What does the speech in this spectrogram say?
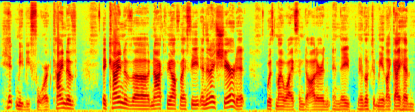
hit me before. It kind of it kind of uh, knocked me off my feet and then I shared it with my wife and daughter and, and they, they looked at me like I had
